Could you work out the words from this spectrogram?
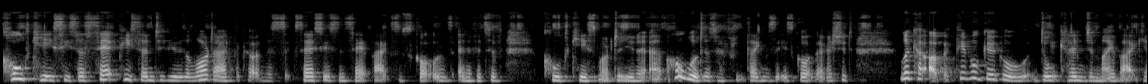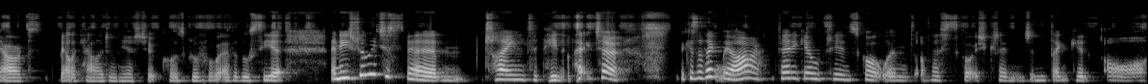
Cold Cases, a set piece interview with the Lord Advocate on the successes and setbacks of Scotland's innovative cold case murder unit. A whole load of different things that he's got there. I should look it up. If people Google Don't Cringe in My Backyard, Bella Caledonia, Stuart Cosgrove, or whatever, they'll see it. And he's really just um, trying to paint a picture because I think we are very guilty in Scotland of this Scottish cringe and thinking, oh,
